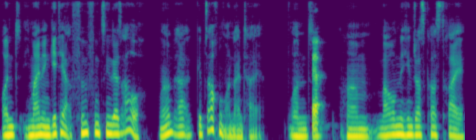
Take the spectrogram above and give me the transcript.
Und ich meine, in GTA 5 funktioniert das auch. Ne? Da gibt's auch einen Online-Teil. Und Ja. ähm, warum nicht in Just Cause 3?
